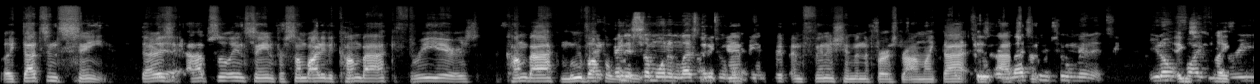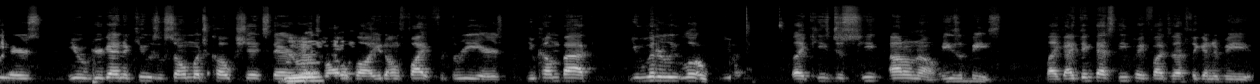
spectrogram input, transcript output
Like that's insane. That is Yeah. absolutely insane for somebody to come back three years, come back, move up a And finish someone in less than a two minutes. and finish him in the first round like that Two- is less than two minutes. You don't Ex- fight for like- three years. You, you're getting accused of so much coke shit, steroids, Mhm. blah blah blah. You don't fight for three years. You come back. You literally look oh. you, like he's just he. I don't know. He's a beast. Like I think that Stipe fight's definitely going to be.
